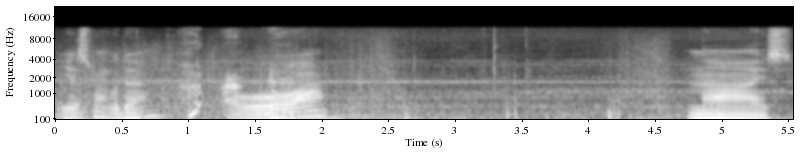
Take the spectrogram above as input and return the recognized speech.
Я смогу, да? О! Nice.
